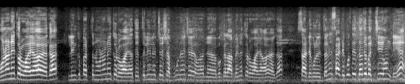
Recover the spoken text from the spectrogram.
ਉਹਨਾਂ ਨੇ ਕਰਵਾਇਆ ਹੋਏਗਾ, ਲਿੰਕ ਬਰਤਨ ਉਹਨਾਂ ਨੇ ਕਰਵਾਇਆ, ਤਿਤਲੀ ਨੇ ਚ ਸ਼ਬੂ ਨੇ ਚ ਬਗਲਾਬੇ ਨੇ ਕਰਵਾਇਆ ਹੋਏਗਾ। ਸਾਡੇ ਕੋਲ ਇਦਾਂ ਨਹੀਂ, ਸਾਡੇ ਕੋਲ ਤੇ ਇਦਾਂ ਦੇ ਬੱਚੇ ਹੁੰਦੇ ਆ।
